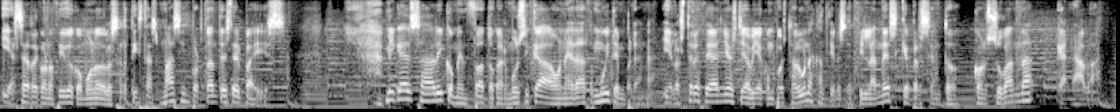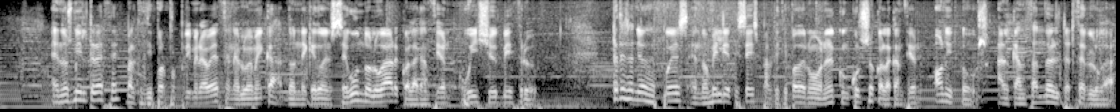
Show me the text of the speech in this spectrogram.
y a ser reconocido como uno de los artistas más importantes del país. Mikael Saari comenzó a tocar música a una edad muy temprana y a los 13 años ya había compuesto algunas canciones en finlandés que presentó con su banda Kanava. En 2013 participó por primera vez en el UMK, donde quedó en segundo lugar con la canción We Should Be Through. Tres años después, en 2016, participó de nuevo en el concurso con la canción On It Goes, alcanzando el tercer lugar.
